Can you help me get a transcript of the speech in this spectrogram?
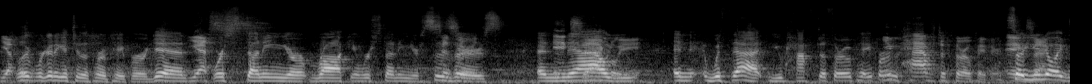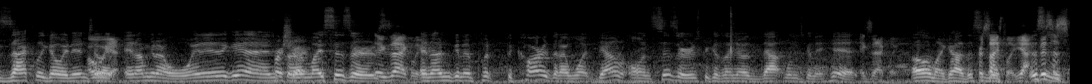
Yep. We're going to get you to throw paper again. Yes. We're stunning your rock and we're stunning your scissors. Scissors. And now you, and with that, you have to throw paper. you have to throw paper. So you know Exactly. exactly going into Oh, it, yeah. and I'm gonna win it again For sure. my scissors. Exactly. And I'm gonna put the card that I want down on scissors because I know that one's gonna hit. Exactly. Oh my god, this Precisely. is yeah. This, is,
